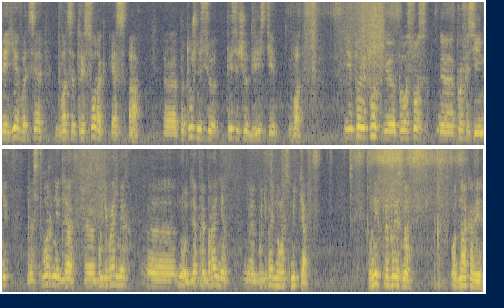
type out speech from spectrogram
Енхель ТЕВЦ 2340 SA е, потужністю 1200 Вт. І той і той е, пилосос е, професійні, е, створені для будівельних, ну, для прибирання будівельного сміття. У них приблизно однакові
